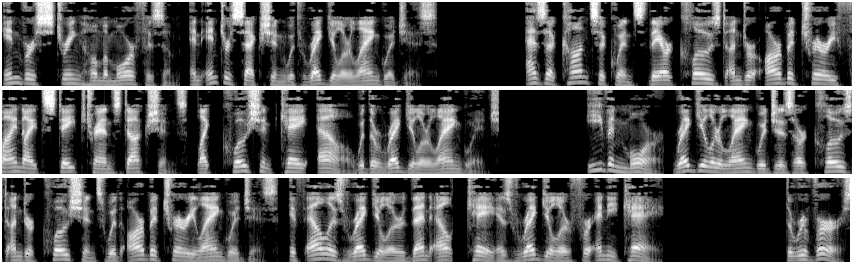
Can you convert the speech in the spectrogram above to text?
inverse string homomorphism, and intersection with regular languages. As a consequence they are closed under arbitrary finite state transductions, like quotient k, L with a regular language. Even more, regular languages are closed under quotients with arbitrary languages. If L is regular then L, K is regular for any K, the reverse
